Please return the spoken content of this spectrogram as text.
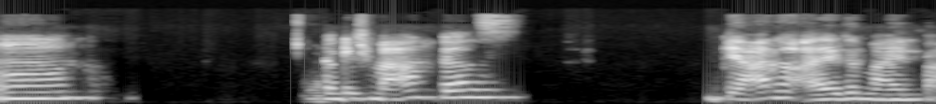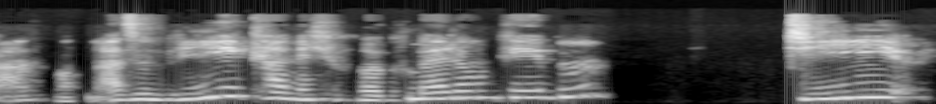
Mhm. Und ich mag das gerne allgemein beantworten. Also wie kann ich Rückmeldung geben, die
